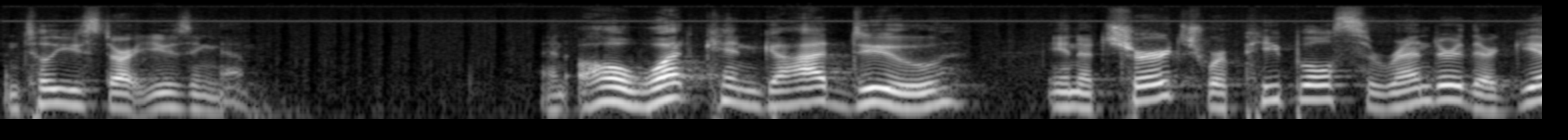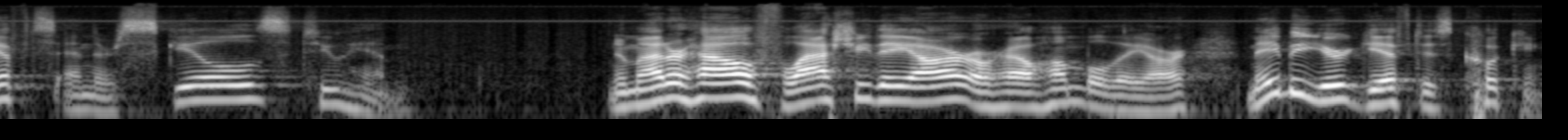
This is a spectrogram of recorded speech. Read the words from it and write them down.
until you start using them. And oh, what can God do in a church where people surrender their gifts and their skills to Him? No matter how flashy they are or how humble they are, maybe your gift is cooking.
